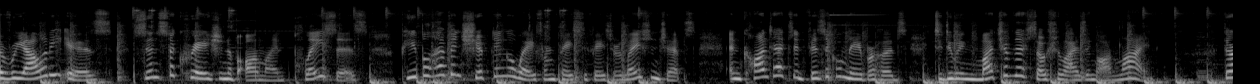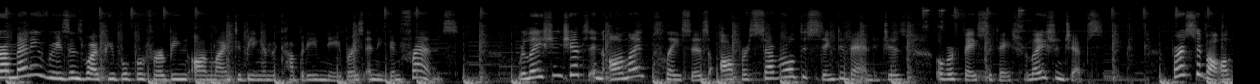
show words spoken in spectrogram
The reality is, since the creation of online places, people have been shifting away from face to face relationships and contacts in physical neighborhoods to doing much of their socializing online. There are many reasons why people prefer being online to being in the company of neighbors and even friends. Relationships in online places offer several distinct advantages over face to face relationships. First of all,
